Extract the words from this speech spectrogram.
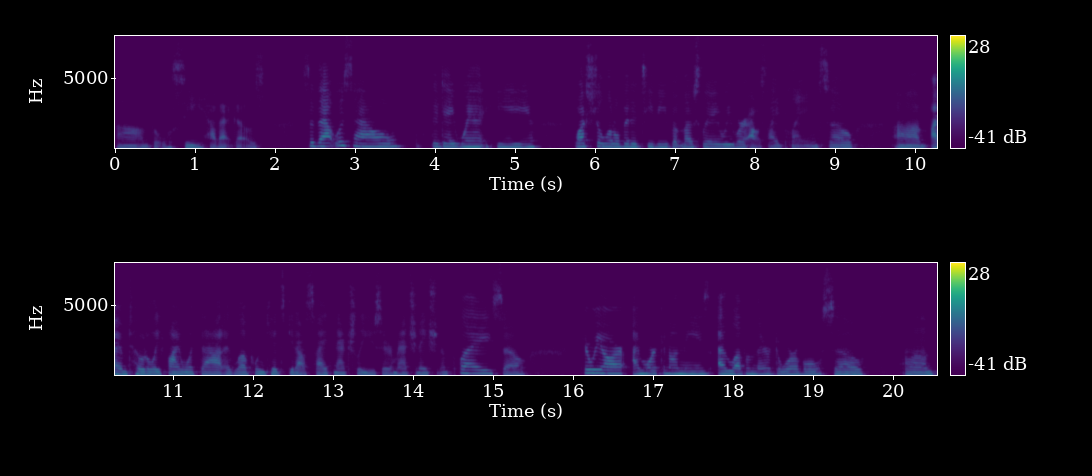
um, but we'll see how that goes. So that was how the day went. He watched a little bit of TV, but mostly we were outside playing. So um, I am totally fine with that. I love when kids get outside and actually use their imagination and play. So here we are. I'm working on these. I love them. They're adorable. So um,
